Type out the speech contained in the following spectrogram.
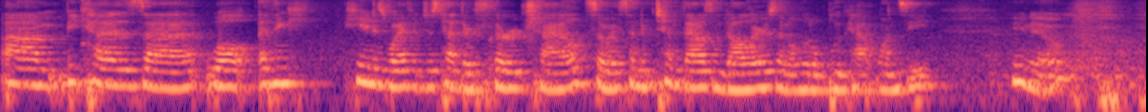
um, because, uh, well, I think he and his wife had just had their third child, so I sent him $10,000 and a little blue hat onesie, you know.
